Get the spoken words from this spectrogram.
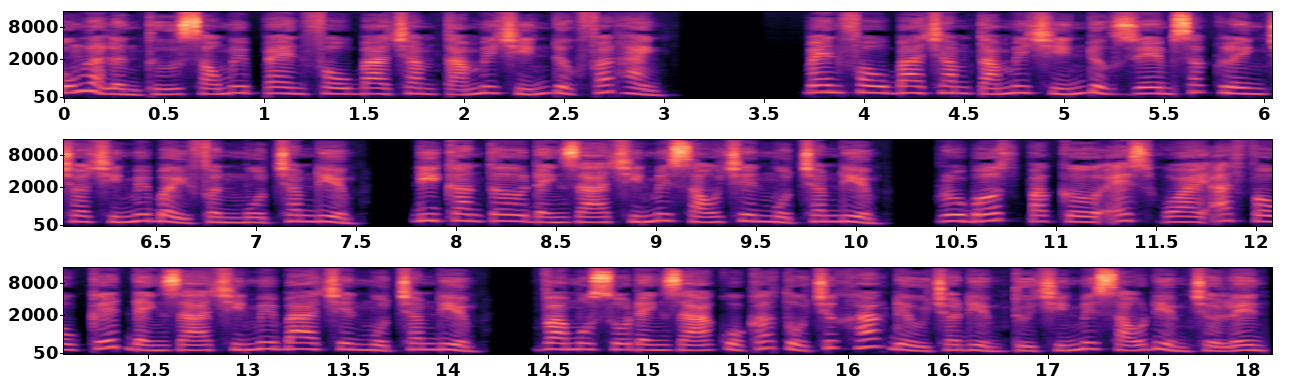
cũng là lần thứ 60 Penfold 389 được phát hành. Penfold 389 được James Suckling cho 97 phần 100 điểm, Decanter đánh giá 96 trên 100 điểm, Robert Parker SY Advocate đánh giá 93 trên 100 điểm và một số đánh giá của các tổ chức khác đều cho điểm từ 96 điểm trở lên.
